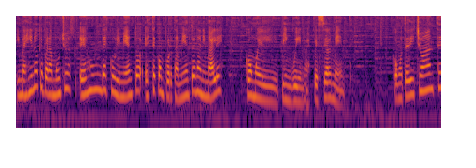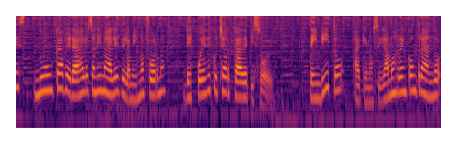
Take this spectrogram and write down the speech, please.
Imagino que para muchos es un descubrimiento este comportamiento en animales como el pingüino especialmente. Como te he dicho antes, nunca verás a los animales de la misma forma después de escuchar cada episodio. Te invito a que nos sigamos reencontrando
